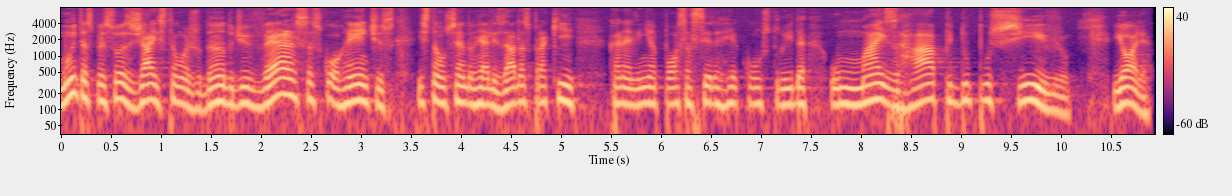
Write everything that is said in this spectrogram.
Muitas pessoas já estão ajudando, diversas correntes estão sendo realizadas para que Canelinha possa ser reconstruída o mais rápido possível. E olha,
